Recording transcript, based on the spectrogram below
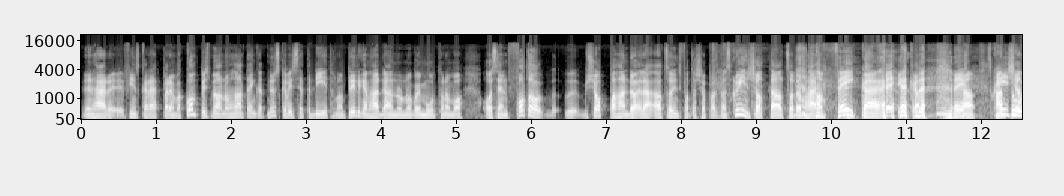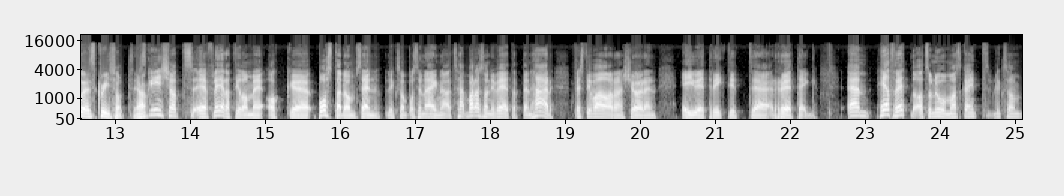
den här finska rapparen, var kompis med honom och han tänkte att nu ska vi sätta dit honom. Tydligen hade han något emot honom och, och sen photoshoppade han då, eller alltså inte photoshoppade, utan screenshotade alltså de här Han fejkar. Fejka. Nej, ja, han tog en screenshot. Ja. Screenshots, eh, flera till och med, och eh, postar dem sen liksom på sina egna. Att Bara så ni vet att den här festivalarrangören är ju ett riktigt eh, rötägg. Ehm, helt rätt, alltså nu, man ska inte liksom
